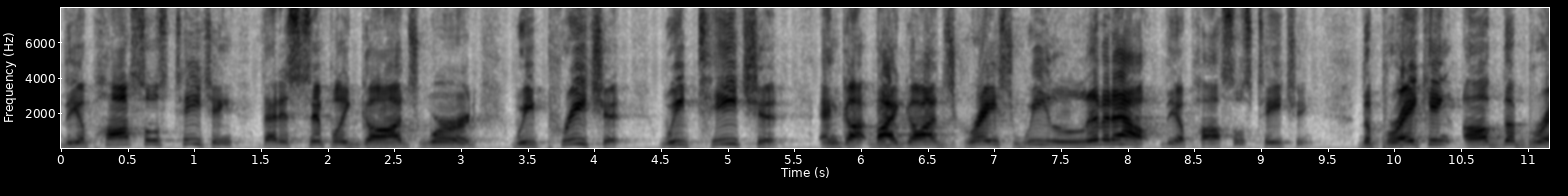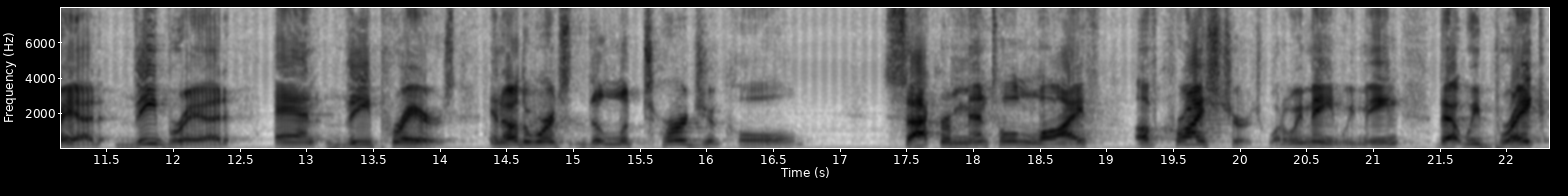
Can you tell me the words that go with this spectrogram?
The apostles' teaching, that is simply God's word. We preach it, we teach it, and God, by God's grace, we live it out, the apostles' teaching. The breaking of the bread, the bread, and the prayers. In other words, the liturgical, sacramental life of Christ Church. What do we mean? We mean that we break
